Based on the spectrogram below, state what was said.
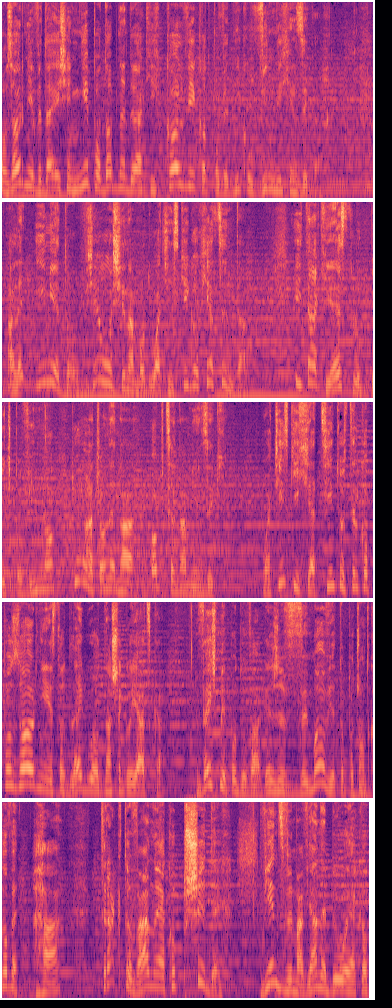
Pozornie wydaje się niepodobne do jakichkolwiek odpowiedników w innych językach. Ale imię to wzięło się nam od łacińskiego hiacynta. I tak jest lub być powinno tłumaczone na obce nam języki. Łaciński hiacintus tylko pozornie jest odległy od naszego Jacka. Weźmy pod uwagę, że w wymowie to początkowe H traktowano jako przydech, więc wymawiane było jako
